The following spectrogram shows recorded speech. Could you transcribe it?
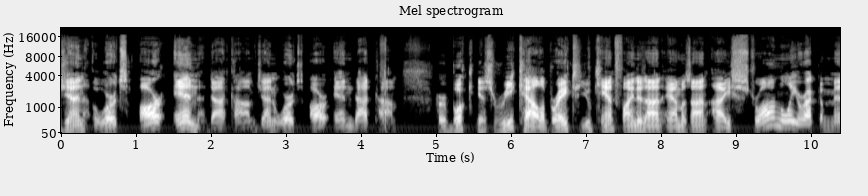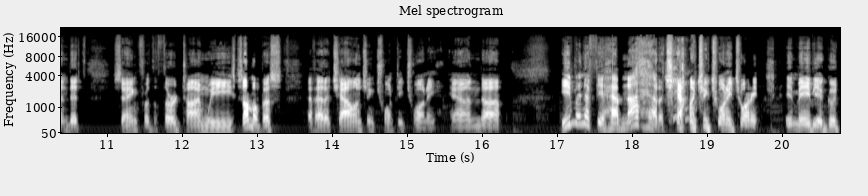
jenwirtzrn.com, jenwirtzrn.com. Her book is Recalibrate. You can't find it on Amazon. I strongly recommend it, saying for the third time, we, some of us, have had a challenging 2020. And, uh, even if you have not had a challenging 2020, it may be a good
